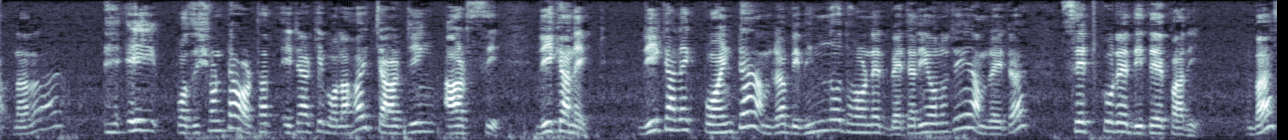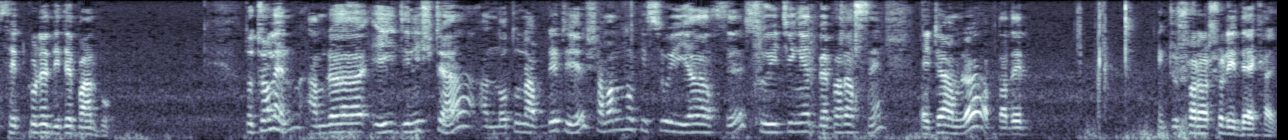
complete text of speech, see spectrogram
আপনারা এই পজিশনটা অর্থাৎ এটাকে বলা হয় চার্জিং আরসি রিকানেক্ট রিকানেক্ট পয়েন্টটা আমরা বিভিন্ন ধরনের ব্যাটারি অনুযায়ী আমরা এটা সেট করে দিতে পারি বা সেট করে দিতে পারব। তো চলেন, আমরা এই জিনিসটা নতুন আপডেটে সামান্য কিছু ইয়া আছে সুইচিং এর ব্যাপার আছে, এটা আমরা আপনাদের একটু সরাসরি দেখাই।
